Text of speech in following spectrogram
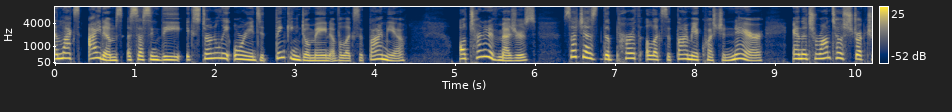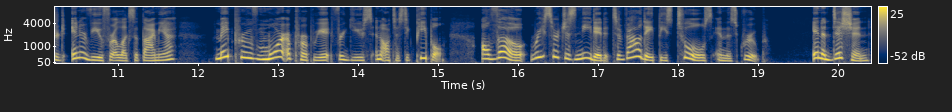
and lacks items assessing the externally oriented thinking domain of alexithymia, alternative measures, such as the Perth Alexithymia Questionnaire and the Toronto Structured Interview for Alexithymia, may prove more appropriate for use in autistic people, although research is needed to validate these tools in this group. In addition,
